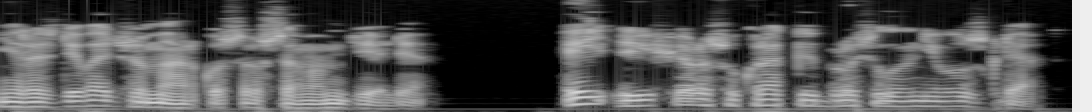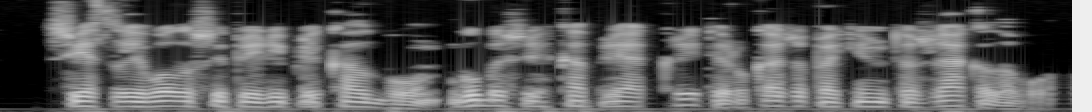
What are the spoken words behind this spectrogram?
Не раздевать же Маркуса в самом деле. Эй еще раз украдкой бросила на него взгляд. Светлые волосы прилипли к колбу, губы слегка приоткрыты, рука запрокинута за голову.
